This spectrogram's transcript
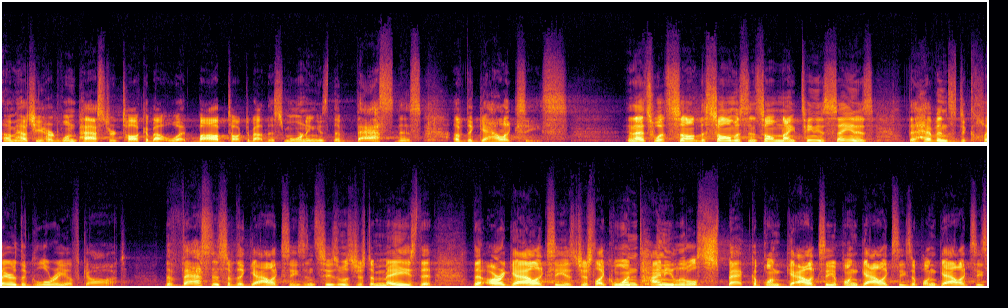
um, how she heard one pastor talk about what Bob talked about this morning is the vastness of the galaxies. And that's what the psalmist in Psalm 19 is saying is the heavens declare the glory of God the vastness of the galaxies. And Susan was just amazed that, that our galaxy is just like one tiny little speck upon galaxy upon galaxies upon galaxies.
